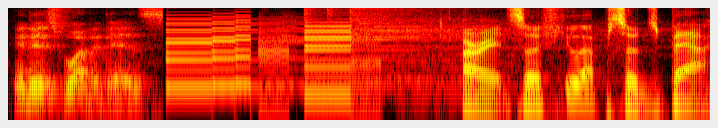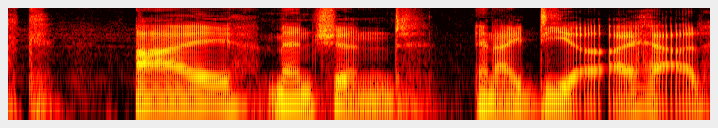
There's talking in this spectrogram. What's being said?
it is what it is. All right, so a few episodes back, I mentioned an idea I had.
